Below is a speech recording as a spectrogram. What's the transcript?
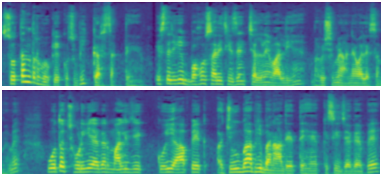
स्वतंत्र होकर कुछ भी कर सकते हैं। इस तरीके की बहुत सारी चीज़ें चलने वाली हैं भविष्य में आने वाले समय में। वो तो छोड़िए, अगर मान लीजिए कोई आप एक अजूबा भी बना देते हैं किसी जगह पे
